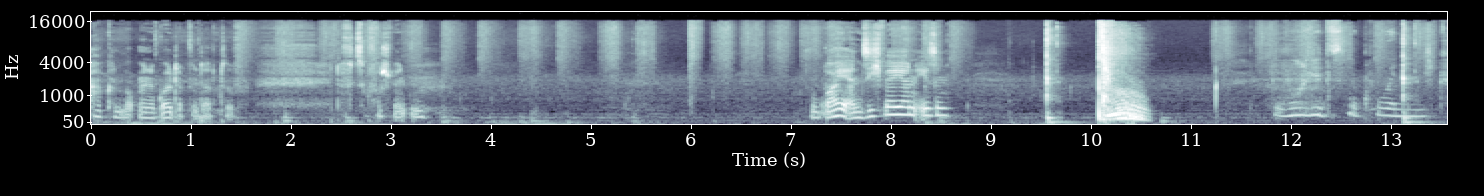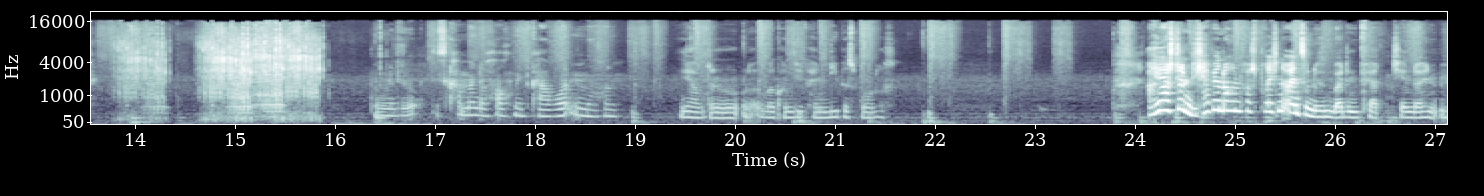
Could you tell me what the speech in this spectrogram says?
hab keinen Bock, meine Goldäpfel dazu, dafür zu verschwenden. Wobei, an sich wäre ja ein Esel. Wir wollen jetzt eine Kuh nicht. Das kann man doch auch mit Karotten machen. Ja, aber dann bekommen die keinen Liebesmodus. Ach ja, stimmt. Ich habe ja noch ein Versprechen einzulösen bei den Pferdchen da hinten.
